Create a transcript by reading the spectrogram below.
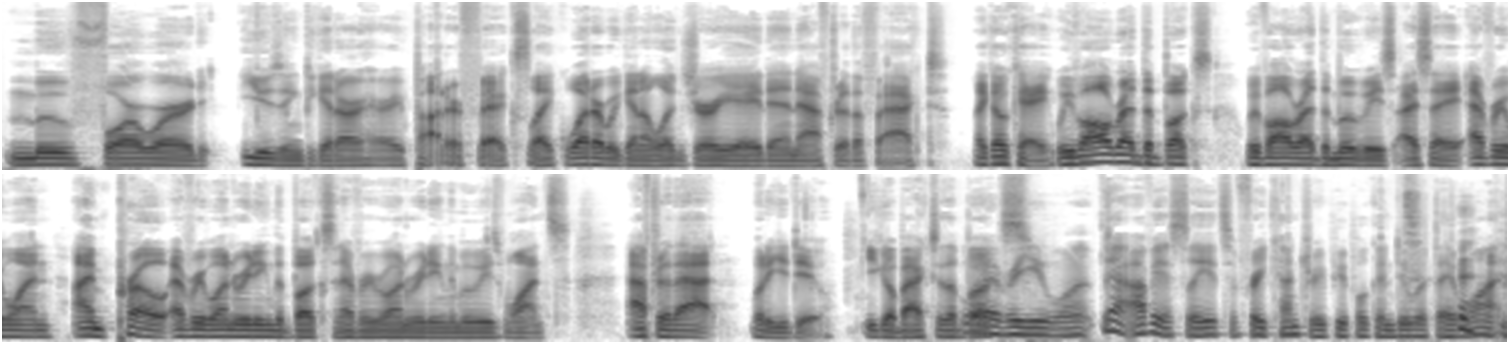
move forward using to get our Harry Potter fix? Like, what are we going to luxuriate in after the fact? Like, okay, we've all read the books, we've all read the movies. I say everyone, I'm pro everyone reading the books and everyone reading the movies once. After that, what do you do? You go back to the books. Whatever you want. yeah, obviously, it's a free country. People can do what they want.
